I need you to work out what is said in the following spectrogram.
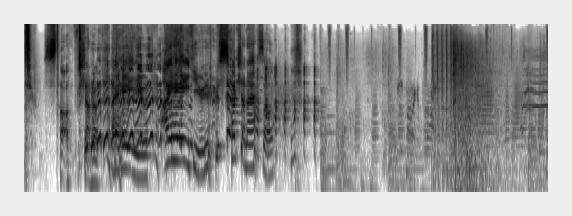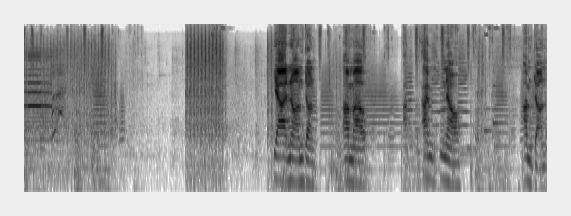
Stop. Shut up. I hate you. I hate you. You're such an asshole. Yeah, no, I'm done. I'm out. I, I'm no. I'm done.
